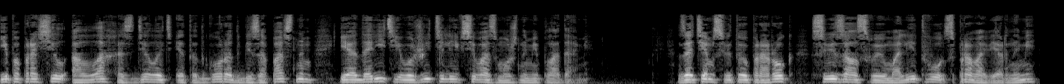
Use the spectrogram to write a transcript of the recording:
и попросил Аллаха сделать этот город безопасным и одарить его жителей всевозможными плодами. Затем святой пророк связал свою молитву с правоверными,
